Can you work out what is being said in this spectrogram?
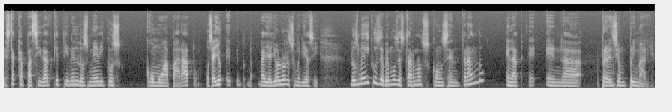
esta capacidad que tienen los médicos como aparato. O sea, yo, eh, vaya, yo lo resumiría así. Los médicos debemos de estarnos concentrando en la, eh, en la prevención primaria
